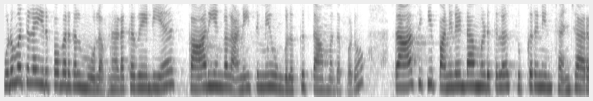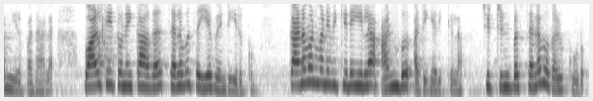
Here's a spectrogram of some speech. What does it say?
குடும்பத்தில் இருப்பவர்கள் மூலம் நடக்க வேண்டிய காரியங்கள் அனைத்துமே உங்களுக்கு தாமதப்படும். ராசிக்கு பன்னிரெண்டாம் இடத்துல சுக்கிரனின் சஞ்சாரம் இருப்பதால் வாழ்க்கை துணைக்காக செலவு செய்ய வேண்டியிருக்கும். கணவன் மனைவிக்கு இடையில அன்பு அதிகரிக்கலாம். சிற்றின்ப செலவுகள் கூடும்.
